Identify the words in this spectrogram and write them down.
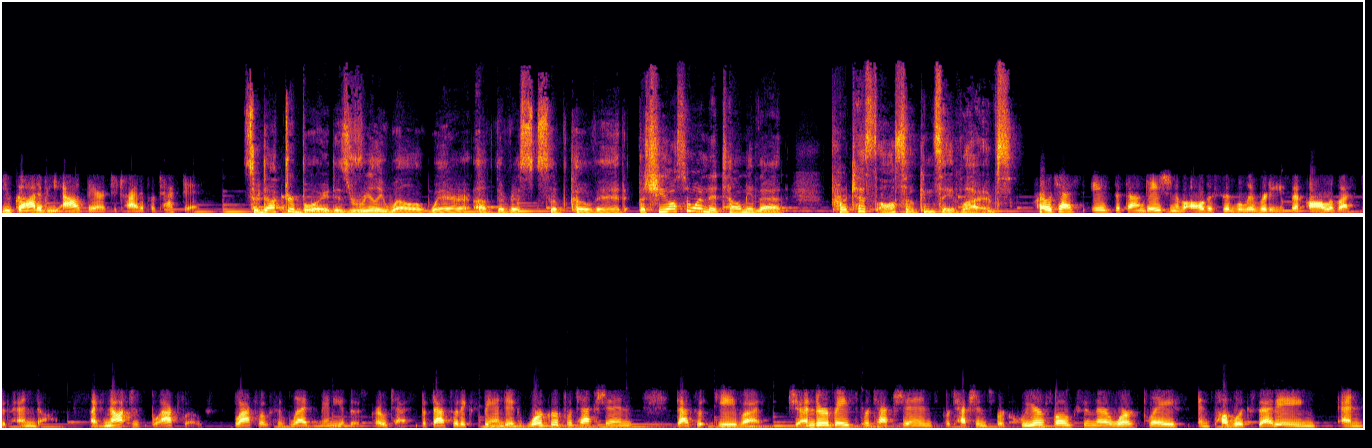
You've got to be out there to try to protect it. So, Dr. Boyd is really well aware of the risks of COVID, but she also wanted to tell me that protests also can save lives. Protest is the foundation of all the civil liberties that all of us depend on, like not just black folks. Black folks have led many of those protests, but that's what expanded worker protections. That's what gave us gender based protections, protections for queer folks in their workplace, and public settings, and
